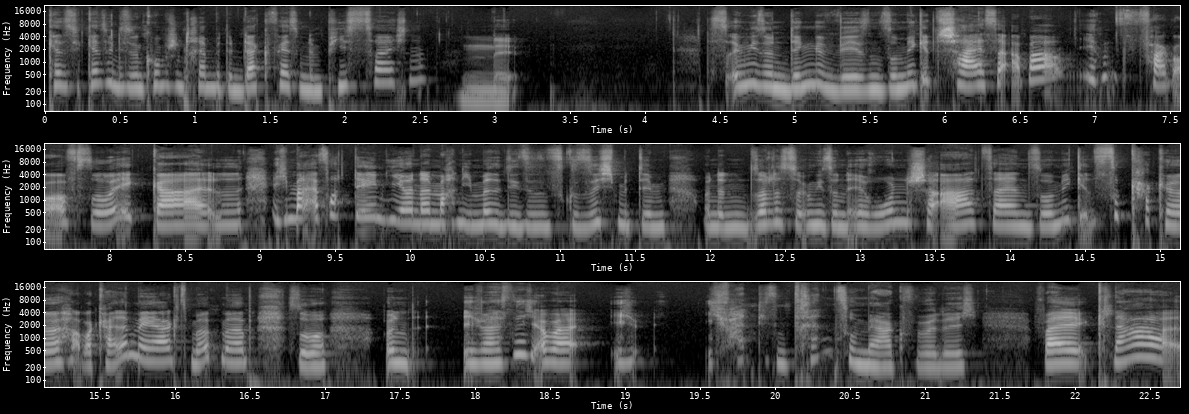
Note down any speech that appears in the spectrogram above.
Kennst, kennst du diesen komischen Trend mit dem Duckface und dem Peace-Zeichen? Nee. Das ist irgendwie so ein Ding gewesen. So, mir geht's scheiße, aber fuck off, so, egal. Ich mach einfach den hier und dann machen die immer dieses Gesicht mit dem. Und dann soll das so irgendwie so eine ironische Art sein. So, mir geht's so kacke, aber keiner merkt, möp, möp. So. Und ich weiß nicht, aber ich, ich fand diesen Trend so merkwürdig. Weil klar,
